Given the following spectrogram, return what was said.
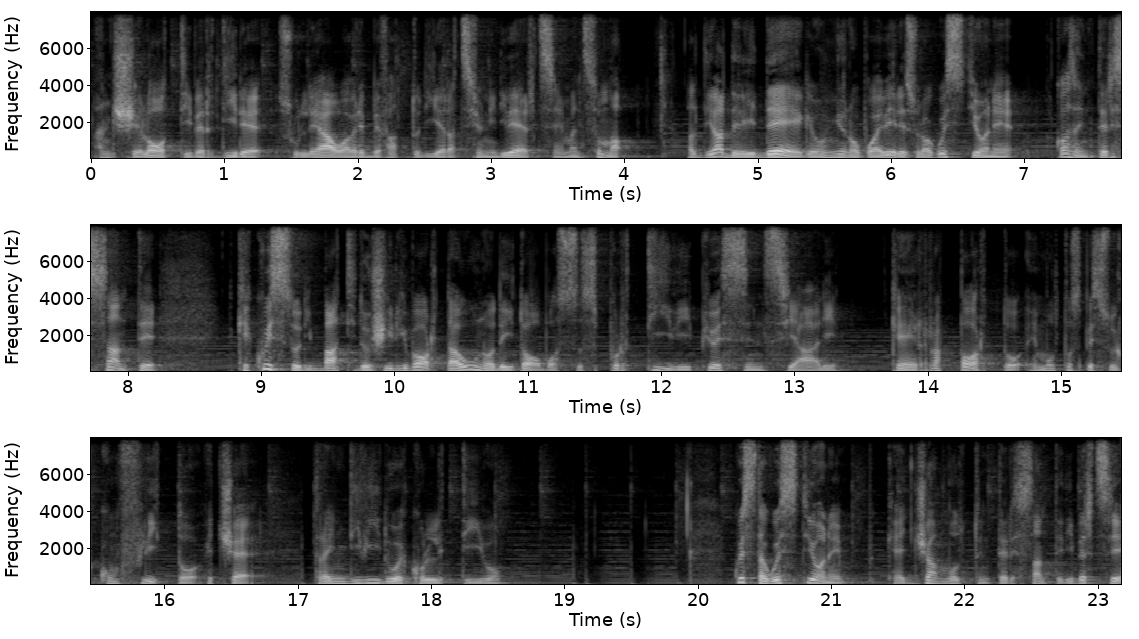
Ancelotti, per dire, sulle AO avrebbe fatto dichiarazioni diverse, ma insomma, al di là delle idee che ognuno può avere sulla questione, la cosa interessante è che questo dibattito ci riporta a uno dei topos sportivi più essenziali, che è il rapporto e molto spesso il conflitto che c'è tra individuo e collettivo. Questa questione, che è già molto interessante di per sé,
